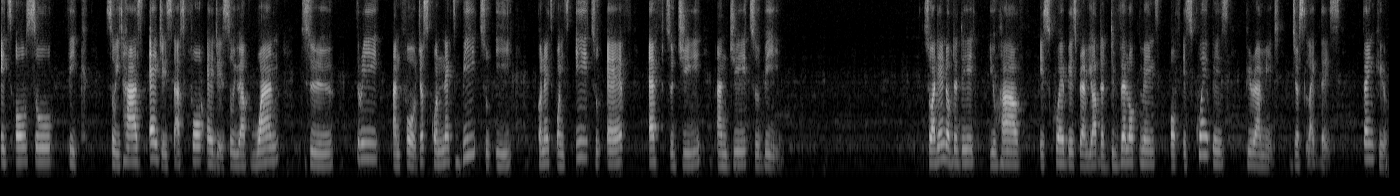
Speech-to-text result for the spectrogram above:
it's also thick. So it has edges, that's four edges. So you have one, two, three, and four. Just connect B to E, connect points E to F, F to G, and G to B. So at the end of the day, you have a square base pyramid. You have the development of a square base pyramid, just like this. Thank you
